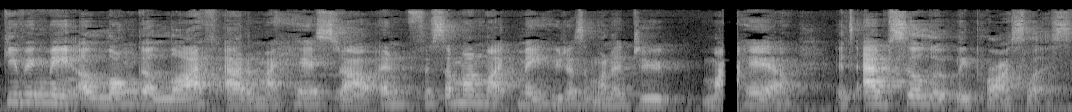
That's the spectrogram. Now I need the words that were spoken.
giving me a longer life out of my hairstyle. And for someone like me who doesn't want to do my hair, it's absolutely priceless.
